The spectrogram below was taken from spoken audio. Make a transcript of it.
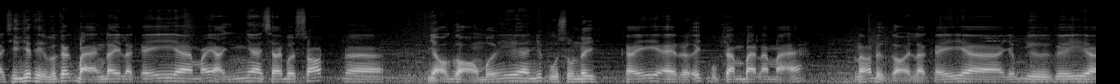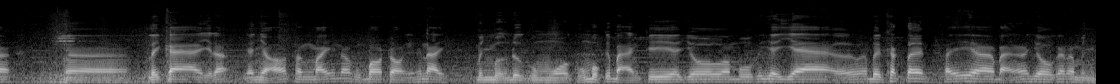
À, xin giới thiệu với các bạn đây là cái à, máy ảnh à, Cybershot à, nhỏ gọn mới à, nhất của Sony cái RX 135 mã nó được gọi là cái à, giống như cái à, Leica vậy đó nhỏ nhỏ thân máy nó cũng bo tròn như thế này. Mình mượn được của một, của một cái bạn kia vô mua cái dây da ở bên khắc tên. Thấy bạn vô cái là mình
